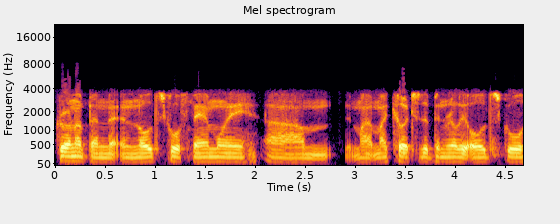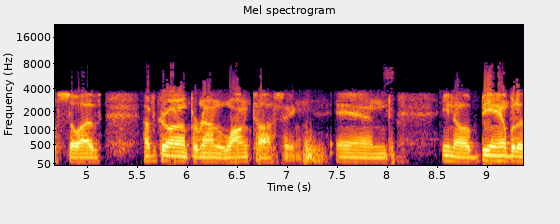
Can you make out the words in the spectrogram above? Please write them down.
grown up in, in an old school family. Um, my my coaches have been really old school, so I've I've grown up around long tossing and you know, being able to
